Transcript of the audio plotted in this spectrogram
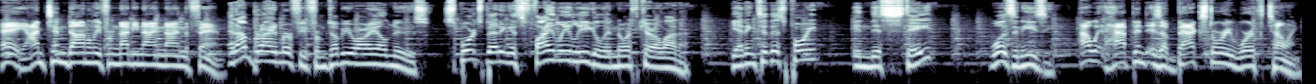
Hey, I'm Tim Donnelly from 99.9 The Fan. And I'm Brian Murphy from WRAL News. Sports betting is finally legal in North Carolina. Getting to this point in this state wasn't easy. How it happened is a backstory worth telling,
